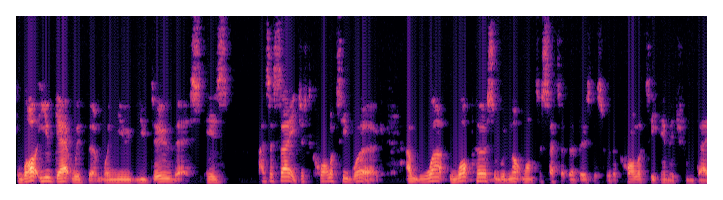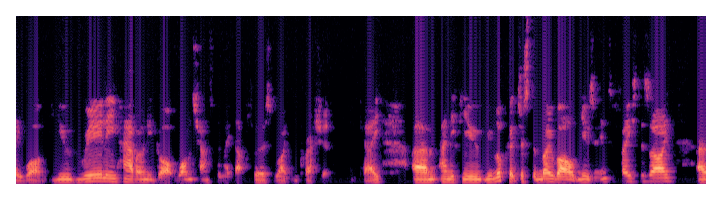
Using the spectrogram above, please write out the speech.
what you get with them when you, you do this is, as I say, just quality work. And what, what person would not want to set up their business with a quality image from day one? You really have only got one chance to make that first right impression. Okay. Um, and if you, you look at just the mobile user interface design, uh,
